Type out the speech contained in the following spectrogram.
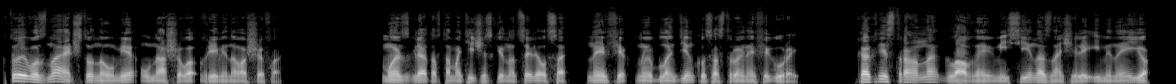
Кто его знает, что на уме у нашего временного шефа? Мой взгляд автоматически нацелился на эффектную блондинку со стройной фигурой. Как ни странно, главное в миссии назначили именно ее.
